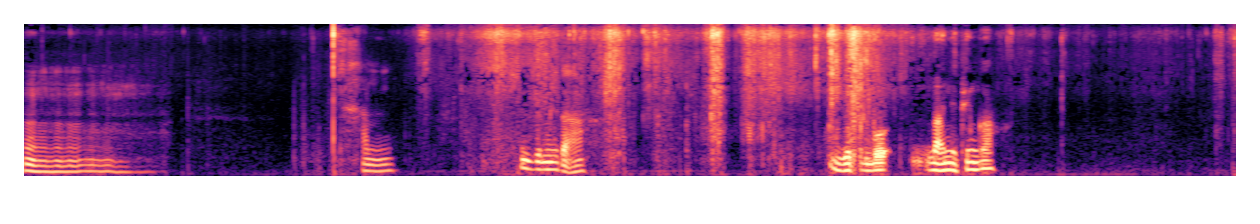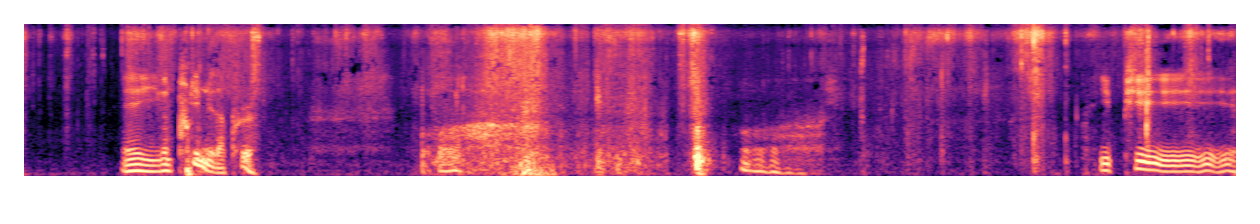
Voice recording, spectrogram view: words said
음, 참 힘듭니다. 이것도 뭐 난잎인가? 에이, 이건 풀입니다, 풀. 오. 오. 잎이,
